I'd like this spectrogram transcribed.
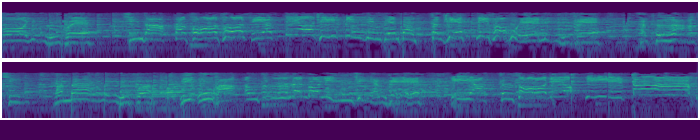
错有亏，心脏当错错写了情，变成成天你说会你飞，这可惜我没说，你武行只能够引江海，一样是少了一大海。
